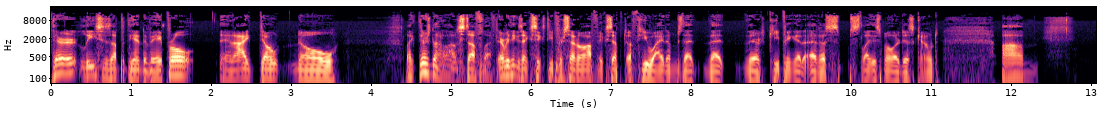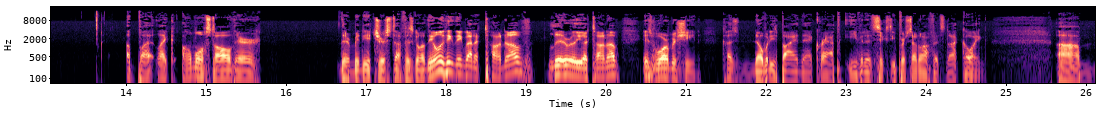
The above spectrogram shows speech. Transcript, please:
their lease is up at the end of April, and I don't know. Like, there's not a lot of stuff left. Everything's like sixty percent off, except a few items that that they're keeping it at a slightly smaller discount. Um, but like almost all their their miniature stuff is gone. The only thing they've got a ton of, literally a ton of, is War Machine because nobody's buying that crap. Even at sixty percent off, it's not going. Um,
